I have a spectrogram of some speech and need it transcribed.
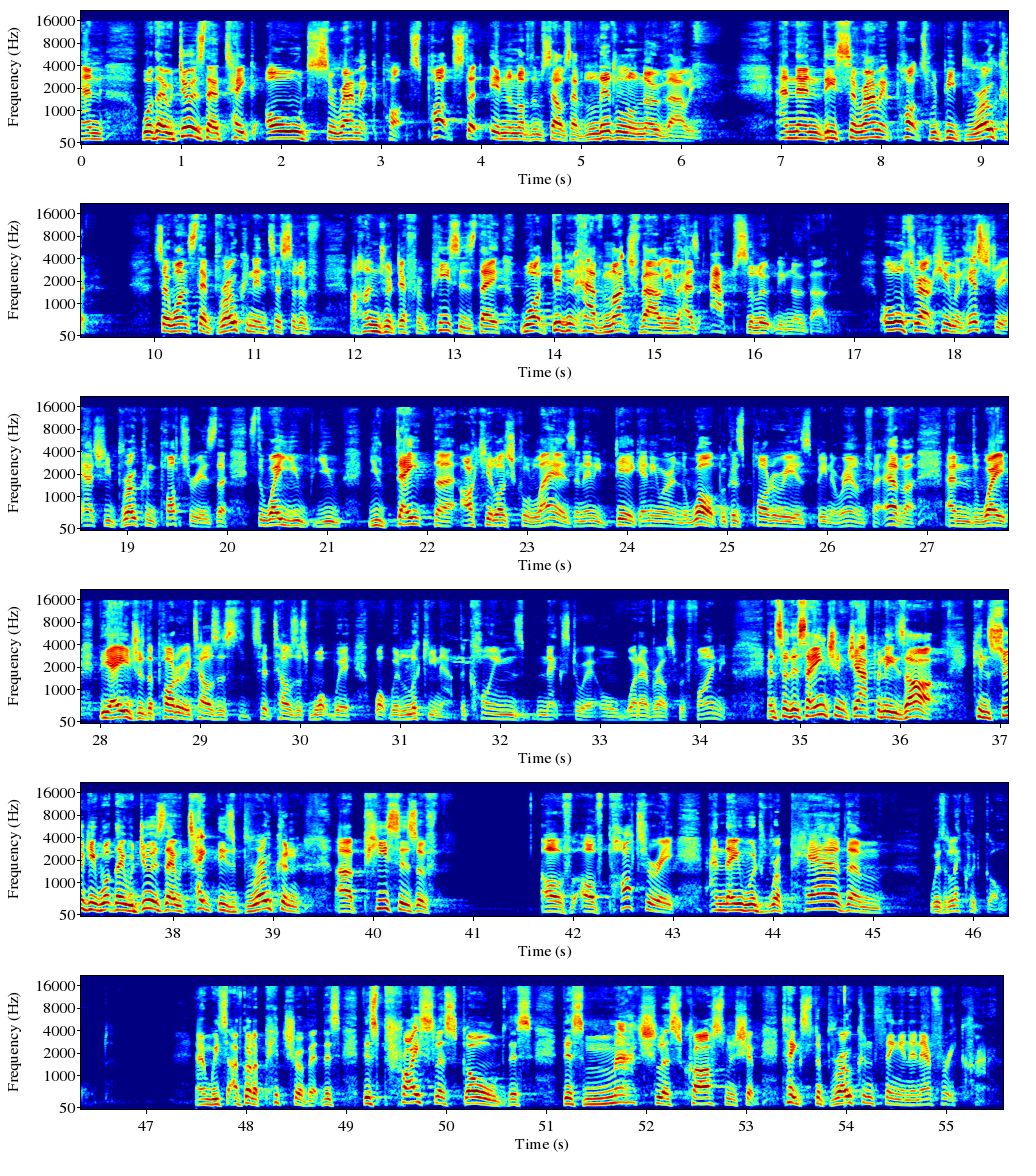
And what they would do is they would take old ceramic pots, pots that in and of themselves have little or no value. And then these ceramic pots would be broken. So once they're broken into sort of a hundred different pieces, they, what didn't have much value has absolutely no value. All throughout human history, actually, broken pottery is the, it's the way you, you, you date the archaeological layers in any dig anywhere in the world because pottery has been around forever. And the way the age of the pottery tells us, tells us what, we're, what we're looking at, the coins next to it or whatever else we're finding. And so, this ancient Japanese art, kintsugi, what they would do is they would take these broken uh, pieces of, of, of pottery and they would repair them with liquid gold. And we, I've got a picture of it. This, this priceless gold, this, this matchless craftsmanship takes the broken thing in in every crack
